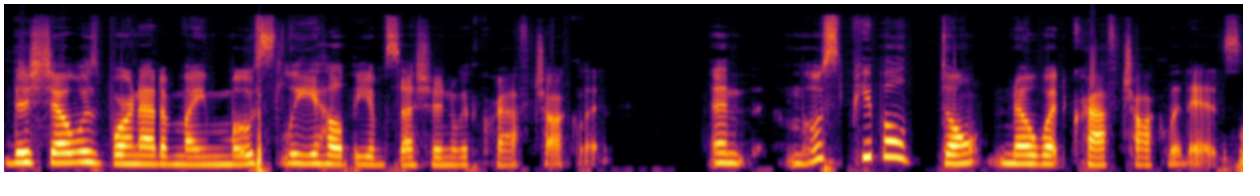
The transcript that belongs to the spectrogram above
This show was born out of my mostly healthy obsession with craft chocolate. And most people don't know what craft chocolate is.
